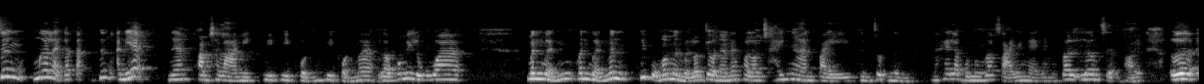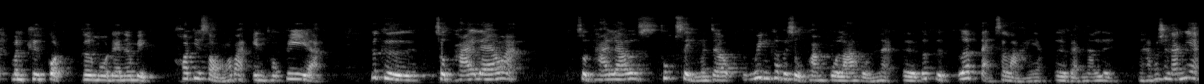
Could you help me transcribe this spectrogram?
ซึ่งเมื่อไหร่ก็ตซึ่งอันเนี้ยนะความชรามีมีมีผลมีผลมาก เราก็ไม่รู้ว่า มันเหมือนมันเหมือนมันที่ผมว่ามันเหมือนรถยนต์นะนะพอเราใช้งานไปถึงจุดหนึ่งนะให้เราบำรุงรักษายังไงเนี่ยมันก็เริ่มเสื่อมถอย เออ มันคือกฎ thermodynamicข้อที่สองเขาบอก entropy อะก็คือสุดท้ายแล้วอะสุดท้ายแล้วทุกสิ่งมันจะวิ่งเข้าไปสู่ความโกลาหลน่ะเออก็คือเริ่มแตกสลายอะเออแบบนั้นเลยนะคะเพราะฉะนั้นเนี่ย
